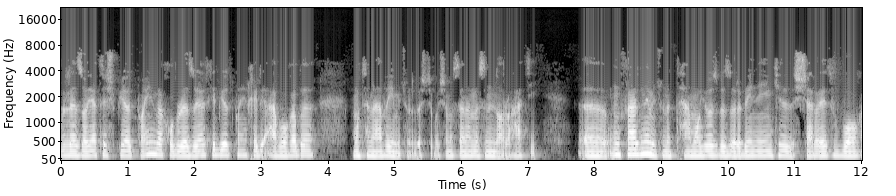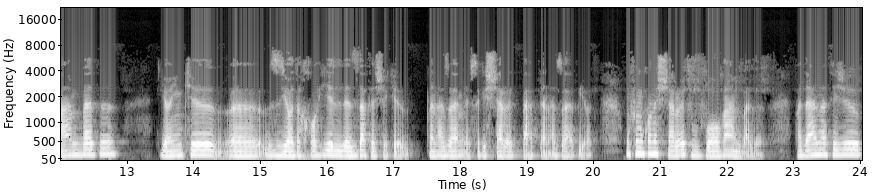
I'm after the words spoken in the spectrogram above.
رضایتش بیاد پایین و خب رضایت که بیاد پایین خیلی عواقب متنوعی می‌تونه داشته باشه مثلا مثل ناراحتی. اون فرد نمی‌تونه تمایز بذاره بین اینکه شرایط واقعا بده یا اینکه زیاده خواهی لذتشه که به نظر می‌رسه که شرایط بد به نظر بیاد. اون فکر می‌کنه شرایط واقعا بده و در نتیجه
